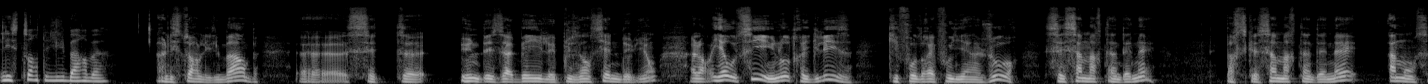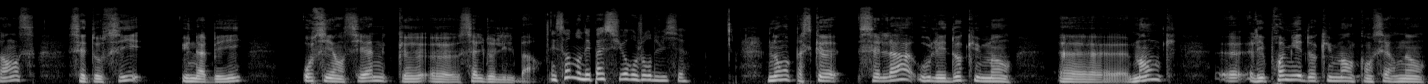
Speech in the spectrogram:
l'histoire de l'île Barbe l'histoire de l'île Barbe, euh, c'est euh, une des abbayes les plus anciennes de Lyon. Alors, il y a aussi une autre église qu'il faudrait fouiller un jour, c'est Saint-Martin-d'Enay. Parce que Saint-Martin-d'Enay, à mon sens, c'est aussi une abbaye aussi ancienne que euh, celle de l'île Barbe. Et ça, on n'en est pas sûr aujourd'hui Non, parce que c'est là où les documents manquent. les premiers documents concernant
